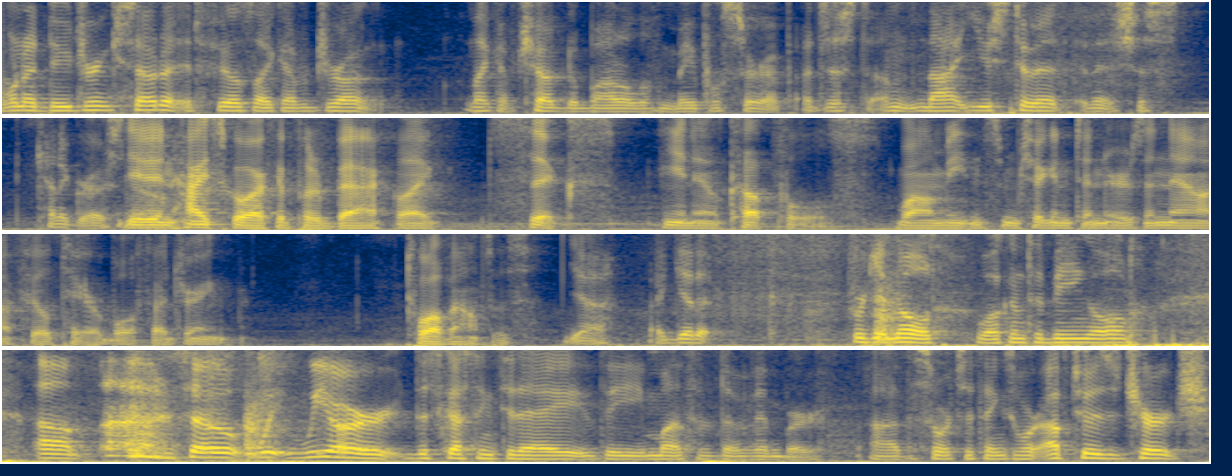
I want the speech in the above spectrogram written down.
when I do drink soda, it feels like I've drunk, like I've chugged a bottle of maple syrup. I just I'm not used to it, and it's just kind of gross. Dude, now. in high school I could put it back like six, you know, cupfuls while I'm eating some chicken tenders, and now I feel terrible if I drink twelve ounces. Yeah, I get it. We're getting old. Welcome to being old. Um, so we, we are discussing today the month of November, uh, the sorts of things we're up to as a church,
